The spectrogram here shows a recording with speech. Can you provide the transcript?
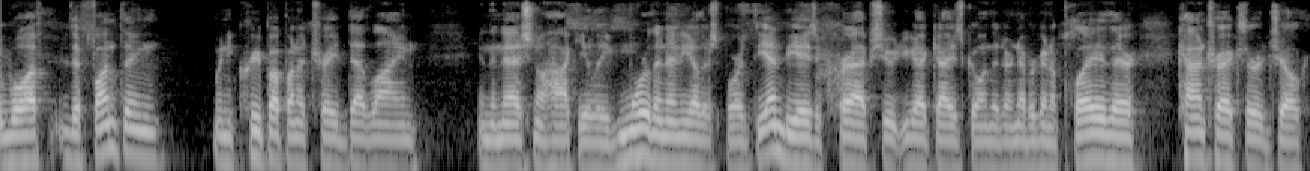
will have the fun thing when you creep up on a trade deadline in the National Hockey League more than any other sport. The NBA is a crapshoot. You got guys going that are never going to play. Their contracts are a joke.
